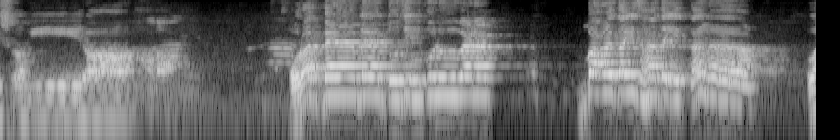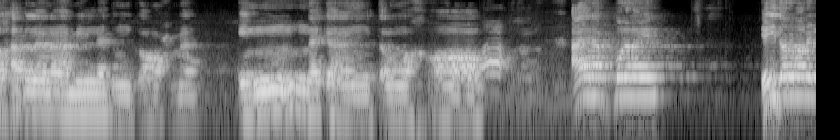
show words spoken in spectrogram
صغيرا. ربنا لا تزغ قلوبنا بعد إذ هديتنا وهب لنا من لدنك رحمة إنك أنت الوهاب আয় রাব্বুল আলামিন এই দরবারের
